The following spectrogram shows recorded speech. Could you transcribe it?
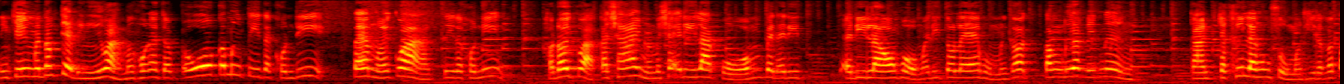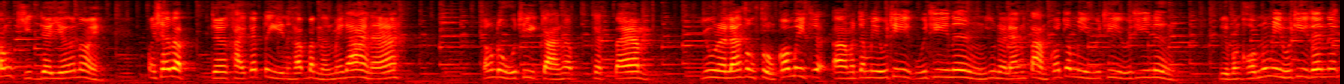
จริง ๆ มันต้องเก็บอย่างนี้ว่ะบางคนอาจจะโอ้ก็มึงตีแต่คนที่แต้มน้อยกว่า ตีแต่คนที่เขาด้อยกว่าก็ใช่มันไม่ใช่ไอดีหลักผมเป็นไอดีไอดีรองผมไอดีตัวแรกผมมันก็ต้องเลือกนิดนึงการจะขึ้นแรงสูงบางทีเราก็ต้องคิดเยอะๆหน่อยไม่ใช่แบบเจอใครก็ตีนะครับแบบนั้นไม่ได้นะ ต้องดูวิธีการแบบเก็บแต้มอยู่ในแรงสูงๆก็มีอ่ามันจะมีวิธีวิธีหนึ่งอยู่ในแรงต่ำก็จะมีวิธีวิธีหนึ่งหรือบางคนไม่มีวิธีเล่นเนี่ย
